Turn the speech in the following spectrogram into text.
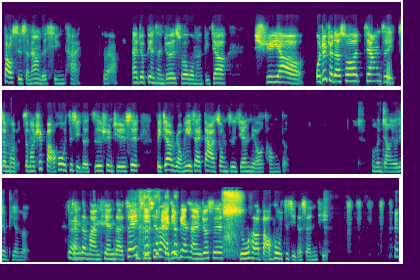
抱持什么样的心态，对啊，那就变成就是说我们比较需要，我就觉得说这样子怎么怎么去保护自己的资讯，其实是比较容易在大众之间流通的。我们讲有点偏了。真的蛮偏的，这一集现在已经变成就是如何保护自己的身体。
